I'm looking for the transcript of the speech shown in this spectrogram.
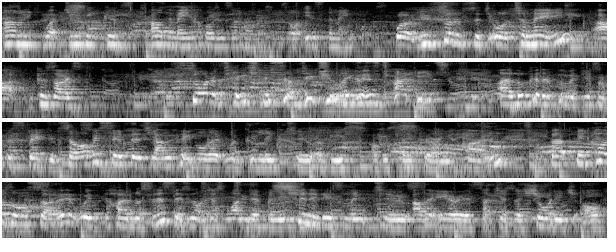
Um, what do you think is are the main causes of homelessness, or is the main cause? Well, you sort of, or to me, uh, because I sort of teach this subject in legal studies, I look at it from a different perspective. So obviously if there's young people that would be linked to abuse obviously occurring at home, but because also with homelessness there's not just one definition, it is linked to other areas such as a shortage of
